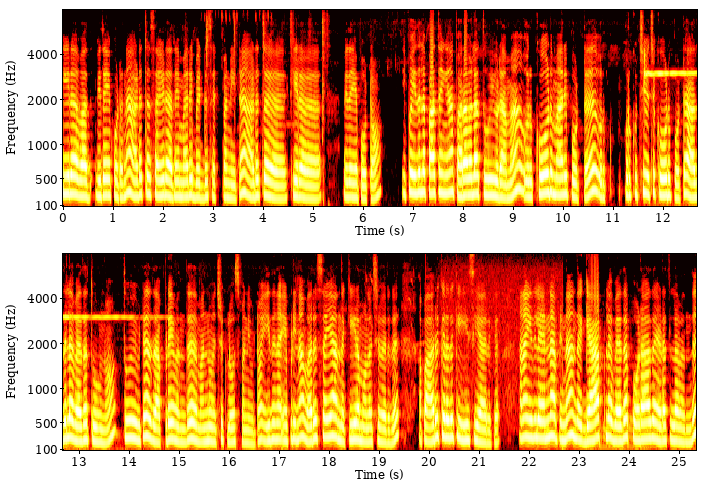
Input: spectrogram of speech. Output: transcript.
கீரை வ விதையை போட்டோன்னே அடுத்த சைடு அதே மாதிரி பெட்டு செட் பண்ணிவிட்டு அடுத்த கீரை விதையை போட்டோம். இப்போ இதில் பார்த்தீங்கன்னா பரவலாக தூவி விடாமல் ஒரு கோடு மாதிரி போட்டு ஒரு ஒரு குச்சி வச்சு கோடு போட்டு அதில் விதை தூவினோம். தூவி விட்டு அதை அப்படியே வந்து மண் வச்சு க்ளோஸ் பண்ணி விட்டோம். இது எப்படின்னா வரிசையாக அந்த கீரை முளைச்சி வருது. அப்போ அறுக்கிறதுக்கு ஈஸியாக இருக்குது ஆனால் இதில் என்ன அப்படின்னா அந்த கேப்பில் விதை போடாத இடத்துல வந்து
